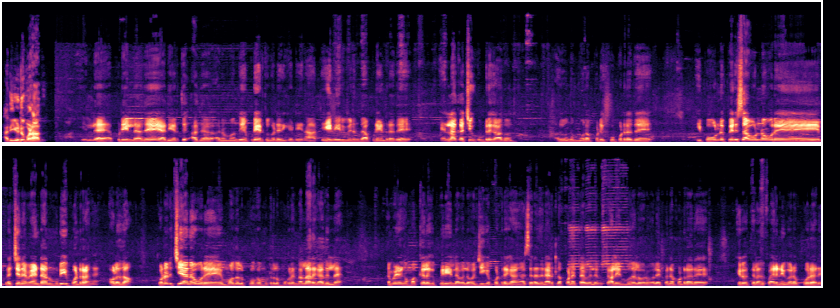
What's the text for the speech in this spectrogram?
அது எடுபடாது. இல்லை அப்படி இல்லை. அதே அது எடுத்து அது நம்ம வந்து எப்படி எடுத்துக்கிட்டது கேட்டிங்கன்னா தேநீர் விருந்து அப்படின்றது எல்லா கட்சியும் கூப்பிட்டுருக்கா. அது வந்து- அது வந்து முறைப்படி கூப்பிடுறது. இப்போ ஒன்று பெருசாக ஒன்றும் ஒரு பிரச்சனை வேண்டான்னு முடிவு பண்ணுறாங்க அவ்வளோதான் தொடர்ச்சியான ஒரு மோதல் போக முற்றல போக்க நல்லா இருக்காதுல்ல தமிழக மக்களுக்கு பெரிய லெவலில் வஞ்சிக்கப்பட்டிருக்காங்க. சில அந்த நேரத்தில் பண்ண தேவையில்லை. ஸ்டாலின் முதல்வர் வேலை இப்போ என்ன பண்ணுறாரு இருபத்தேழு ஃபைனலுக்கு வர போகிறாரு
